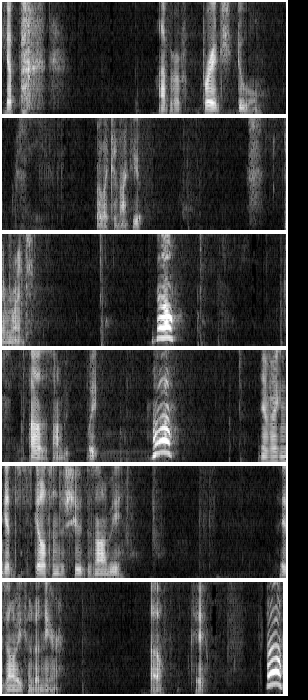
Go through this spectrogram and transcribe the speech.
Yep. I have a bridge duel. But I cannot get... Never mind. No. Oh, the zombie. Wait. Ah. If I can get the skeleton to shoot the zombie. Hey, zombie, come down here. Oh, okay. Ah.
